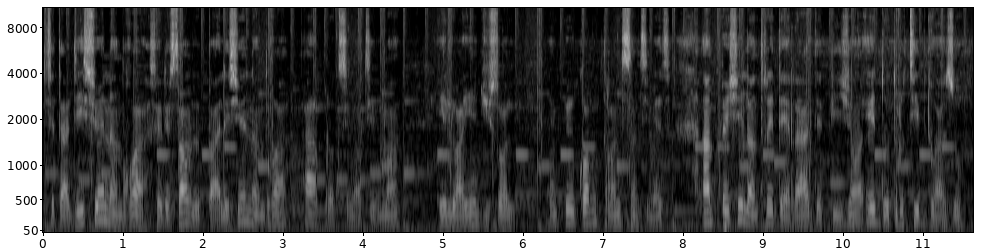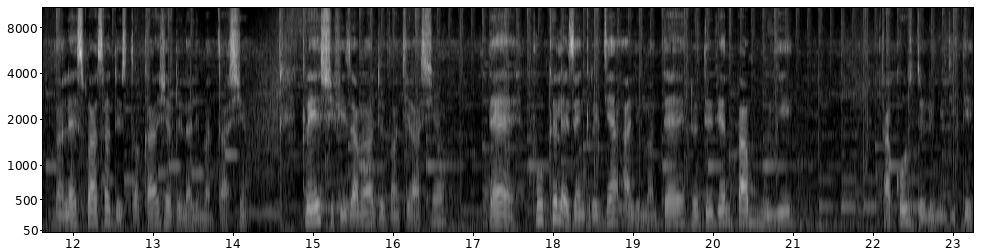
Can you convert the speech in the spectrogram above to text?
C'est-à-dire sur un endroit, c'est le sens de parler, sur un endroit à approximativement éloigné du sol, un peu comme 30 cm, empêcher l'entrée des rats, des pigeons et d'autres types d'oiseaux dans l'espace de stockage de l'alimentation. Créer suffisamment de ventilation d'air pour que les ingrédients alimentaires ne deviennent pas mouillés à cause de l'humidité.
